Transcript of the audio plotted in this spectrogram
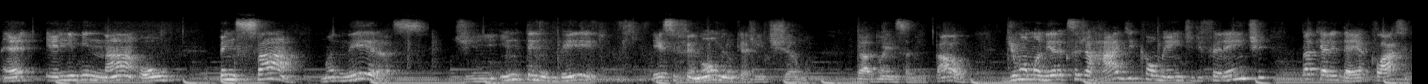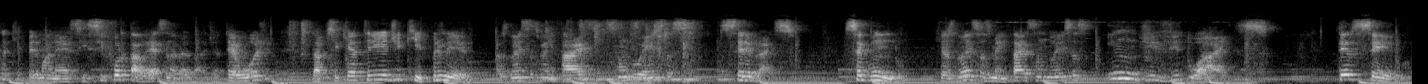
é eliminar ou pensar maneiras de entender esse fenômeno que a gente chama da doença mental de uma maneira que seja radicalmente diferente daquela ideia clássica que permanece e se fortalece, na verdade, até hoje, da psiquiatria de que, primeiro, as doenças mentais são doenças cerebrais. Segundo, que as doenças mentais são doenças individuais. Terceiro,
